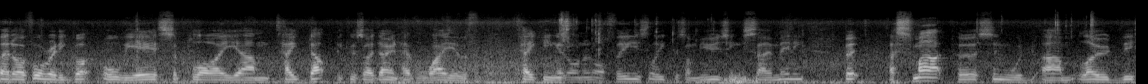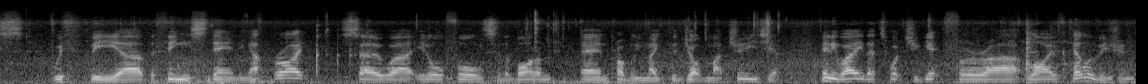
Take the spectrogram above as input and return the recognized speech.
but I've already got all the air supply um, taped up because I don't have a way of taking it on and off easily because I'm using so many. But a smart person would um, load this with the, uh, the thing standing upright so uh, it all falls to the bottom and probably make the job much easier. Anyway, that's what you get for uh, live television.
